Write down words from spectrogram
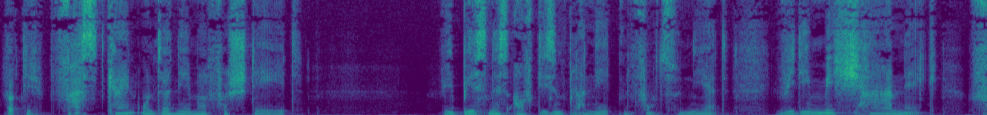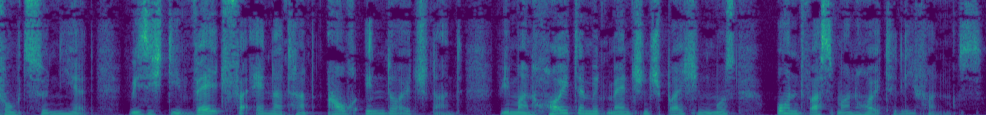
wirklich fast kein Unternehmer versteht, wie Business auf diesem Planeten funktioniert, wie die Mechanik funktioniert, wie sich die Welt verändert hat, auch in Deutschland, wie man heute mit Menschen sprechen muss und was man heute liefern muss.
